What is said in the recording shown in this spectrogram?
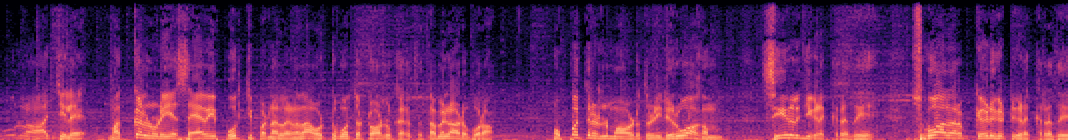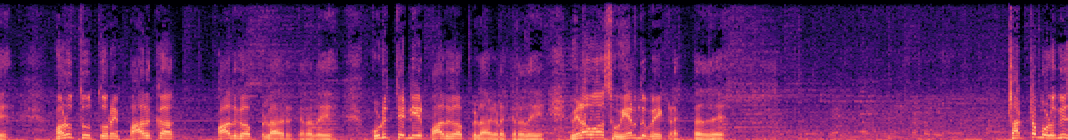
நூறு நாள் ஆட்சியில் மக்களுடைய சேவை பூர்த்தி பண்ணலைன்னு தான் ஒட்டுமொத்த டோட்டல் கருத்து. தமிழ்நாடு புறம் முப்பத்தி ரெண்டு மாவட்டத்துடைய நிர்வாகம் சீரழிஞ்சு கிடக்கிறது. சுகாதாரம் கேடுகட்டு கிடக்கிறது. மருத்துவத்துறை பாதுகா பாதுகாப்பு இல்லாத இருக்கிறது. குடித்தண்ணீர் பாதுகாப்பு இல்லாத கிடக்கிறது. விலைவாசி உயர்ந்து போய் கிடக்கிறது. சட்டம் ஒழுங்கு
